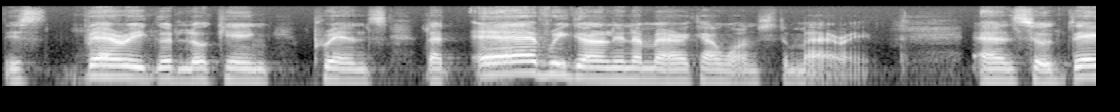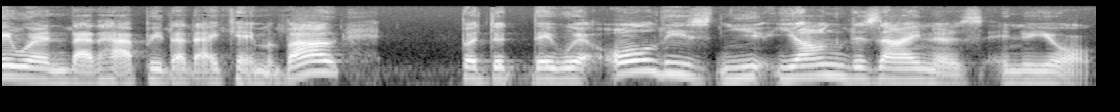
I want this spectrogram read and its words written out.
this very good looking prince that every girl in America wants to marry. And so they weren't that happy that I came about, but the, they were all these new, young designers in New York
